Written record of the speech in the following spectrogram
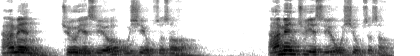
아멘 주 예수여 오시옵소서 아멘 주 예수여 오시옵소서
